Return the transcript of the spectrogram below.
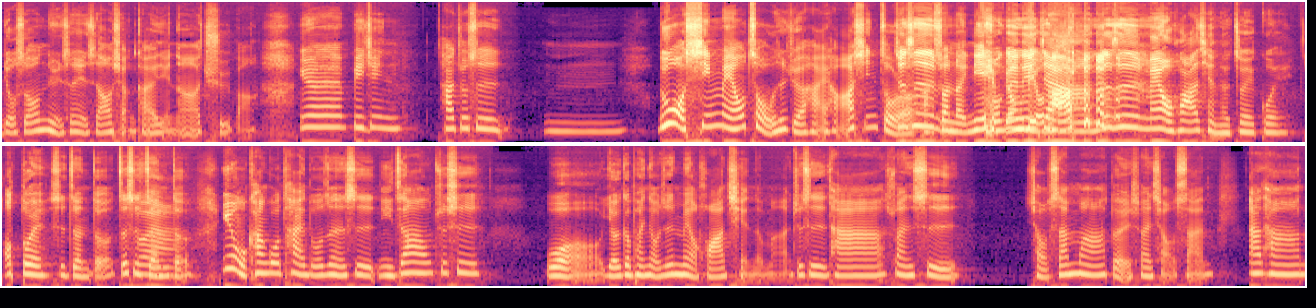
有时候女生也是要想开一点，让她去吧，因为毕竟她就是，嗯，如果心没有走，我是觉得还好啊。心走了，就是啊算了，你也不用我跟你。讲，就是没有花钱的最贵。哦，对，是真的，这是真的，啊因为我看过太多，真的是你知道，就是我有一个朋友就是没有花钱的嘛，就是他算是小三吗？对，算小三。那他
